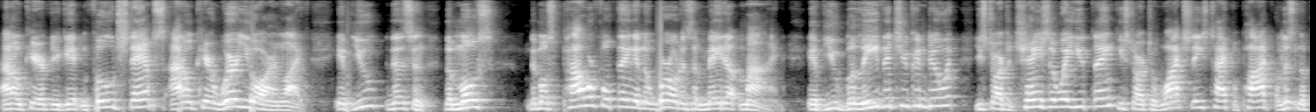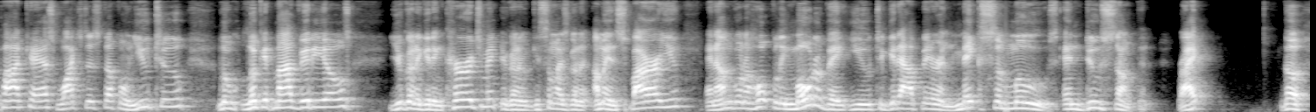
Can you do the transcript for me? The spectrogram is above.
I don't care if you're getting food stamps. I don't care where you are in life. If you listen, the most the most powerful thing in the world is a made up mind. If you believe that you can do it, you start to change the way you think. You start to watch these type of pod, listen to podcasts, watch this stuff on YouTube, look, look at my videos. You're going to get encouragement. You're going to get somebody's going to, I'm going to inspire you and I'm going to hopefully motivate you to get out there and make some moves and do something, right? The,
